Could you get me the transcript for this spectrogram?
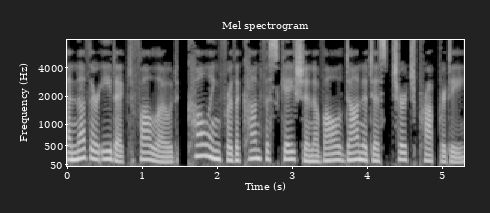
Another edict followed, calling for the confiscation of all Donatist church property.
